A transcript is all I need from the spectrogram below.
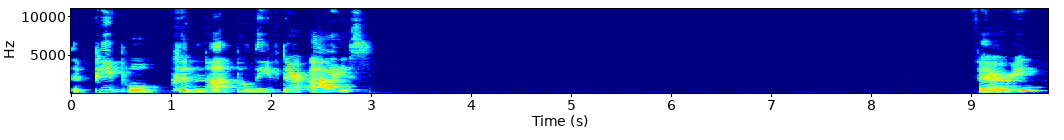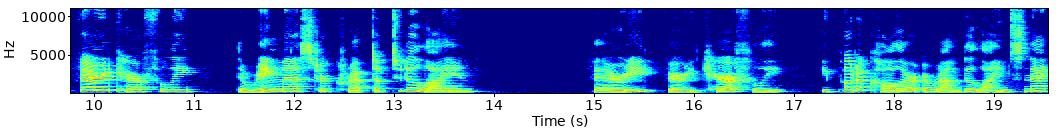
The people could not believe their eyes. Very, very carefully, the ringmaster crept up to the lion. Very, very carefully, he put a collar around the lion's neck.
